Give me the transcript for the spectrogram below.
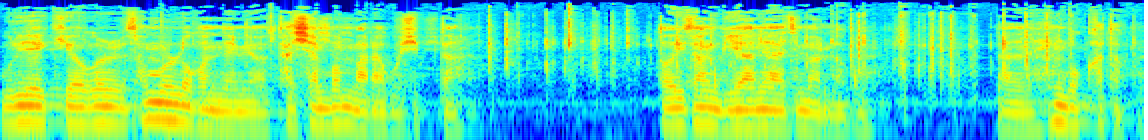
우리의 기억을 선물로 건네며 다시 한번 말하고 싶다. 더 이상 미안해하지 말라고. 나는 행복하다고.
